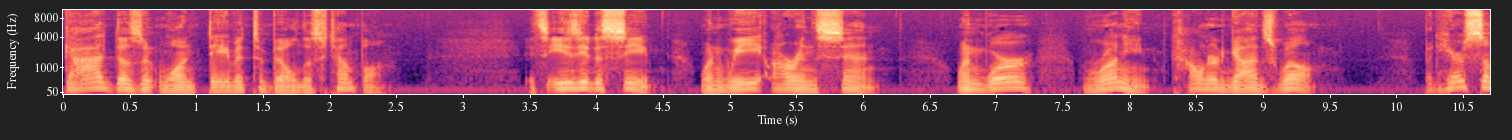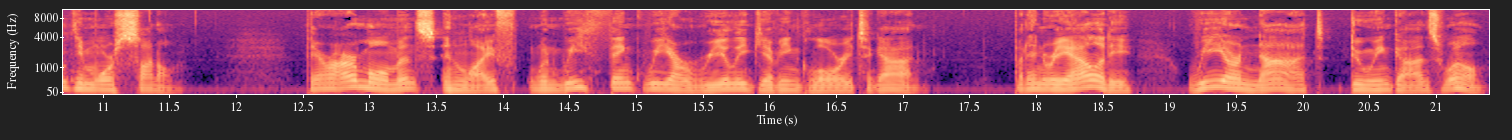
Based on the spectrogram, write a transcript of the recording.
God doesn't want David to build this temple. It's easy to see when we are in sin, when we're running counter to God's will. But here's something more subtle. There are moments in life when we think we are really giving glory to God, but in reality, we are not doing God's will.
